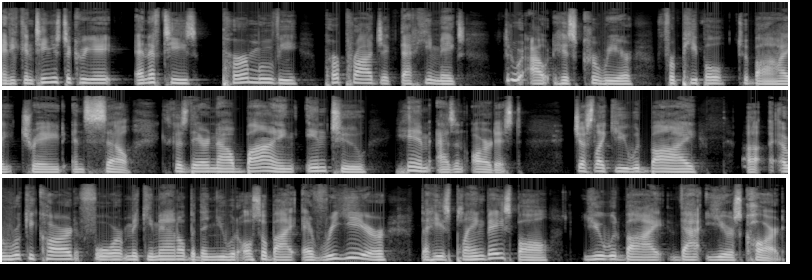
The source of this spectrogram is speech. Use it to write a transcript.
And he continues to create NFTs per movie, per project that he makes throughout his career for people to buy, trade, and sell because they're now buying into him as an artist. Just like you would buy uh, a rookie card for Mickey Mantle, but then you would also buy every year that he's playing baseball, you would buy that year's card.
